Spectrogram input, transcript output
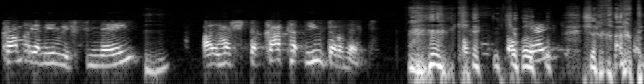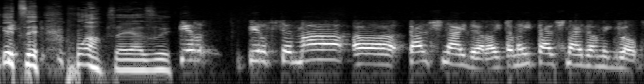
כמה ימים לפני mm-hmm. על השתקת האינטרנט. כן, אוקיי? שכחתי את זה, וואו, זה היה הזוי. פרסמה אה, טל שניידר, העיתונאי טל שניידר מגלובס,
